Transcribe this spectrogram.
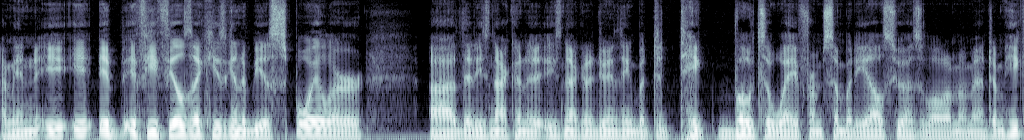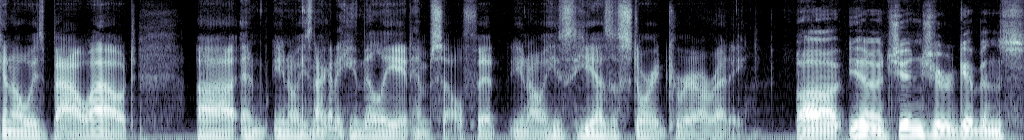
I mean, if, if he feels like he's going to be a spoiler, uh, that he's not going to he's not going to do anything but to take votes away from somebody else who has a lot of momentum, he can always bow out, uh, and you know he's not going to humiliate himself. It you know he's he has a storied career already. Uh, you know, Ginger Gibbons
